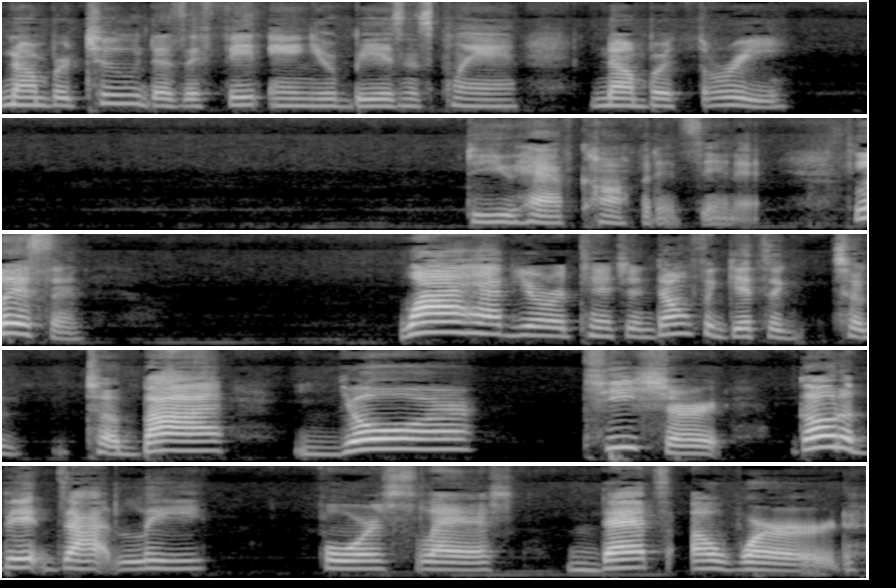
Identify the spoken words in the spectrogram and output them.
Number 2, does it fit in your business plan? Number 3, do you have confidence in it? Listen, why have your attention? Don't forget to to to buy your t-shirt. Go to bit.ly forward slash that's a word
